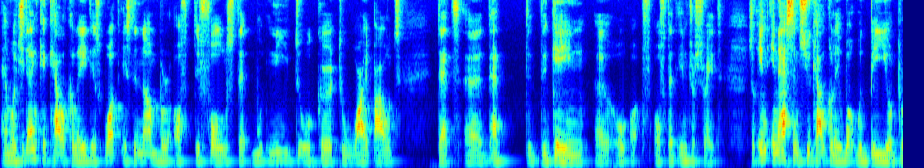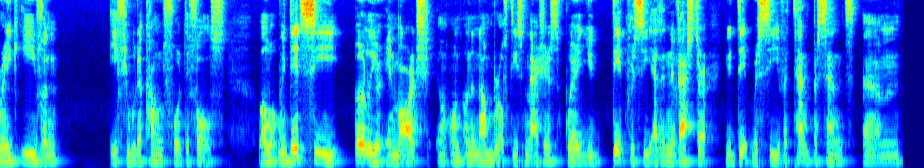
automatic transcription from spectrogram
And what you then can calculate is what is the number of defaults that would need to occur to wipe out that uh, that the, the gain uh, of, of that interest rate. So in, in essence, you calculate what would be your break even if you would account for defaults. Well, what we did see earlier in March on, on a number of these measures, where you did receive, as an investor, you did receive a 10% um,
